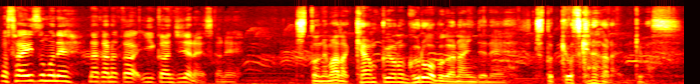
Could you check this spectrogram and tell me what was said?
まあ、サイズもねなかなかいい感じじゃないですかね。ちょっとねまだキャンプ用のグローブがないんでねちょっと気をつけながらいきます。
